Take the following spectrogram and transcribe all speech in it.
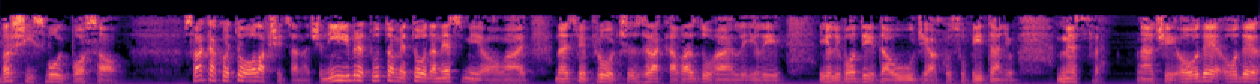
vrši svoj posao. Svakako je to olakšica, znači nije ibret u tome to da ne smije ovaj, da ne smije proći zraka vazduha ili, ili, ili vode da uđe ako su u pitanju mestve. Znači ovdje, ovdje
